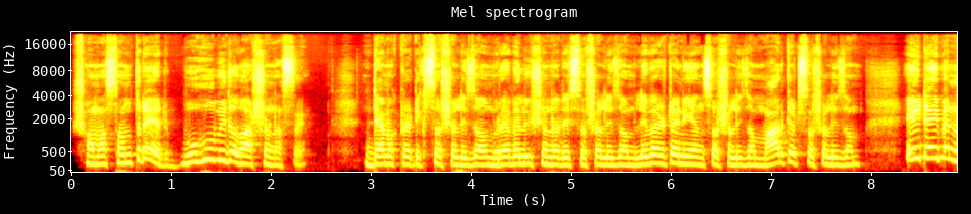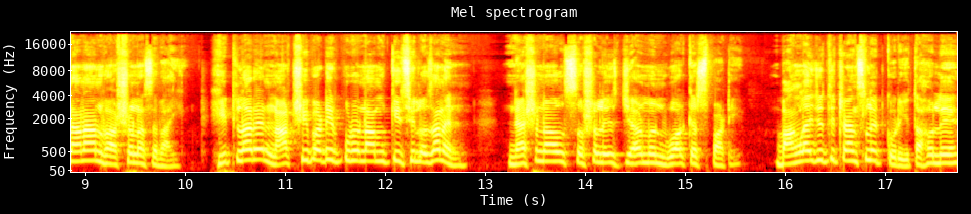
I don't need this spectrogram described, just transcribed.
সমাজতন্ত্রের বহুবিধ ভার্সন আছে। Democratic socialism revolutionary socialism libertarian socialism market socialism এই টাইপের নানান ভার্সন আছে ভাই। হিটলারের নাটসি পার্টির পুরো নাম কি ছিল জানেন? National socialist German workers party বাংলায় যদি ট্রান্সলেট করি, তাহলে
